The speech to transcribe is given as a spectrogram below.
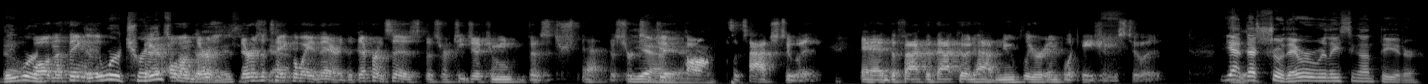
They No. were Well, and the thing they were there- transfer hold on, there's guys. there's a Yeah. takeaway there. The difference is the strategic commun the, st- eh, the strategic yeah, yeah. comms attached to it, and the fact that that could have nuclear implications to it. Yeah, Yeah. that's true. They were releasing on theater.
